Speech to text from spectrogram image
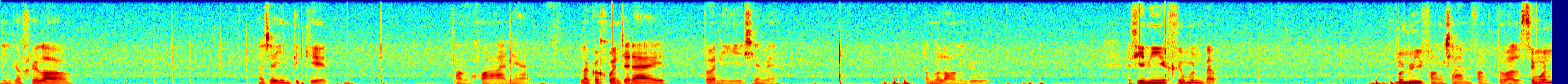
นี่ก็คือเรา เราจะอินทิเกรตฝั่งขวาเนี่ย เราก็ควรจะได้ ตัวนี้ใช่ไหม เรามาลองดูทีนี้คือมันแบบ มันมีฟังก์ชันสองตัว ซึ่งมัน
